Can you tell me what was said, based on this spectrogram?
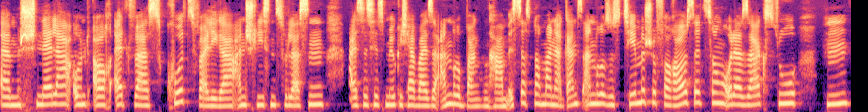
ähm, schneller und auch etwas kurzweiliger anschließen zu lassen, als es jetzt möglicherweise andere Banken haben. Ist das nochmal eine ganz andere systemische Voraussetzung oder sagst du, hm,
